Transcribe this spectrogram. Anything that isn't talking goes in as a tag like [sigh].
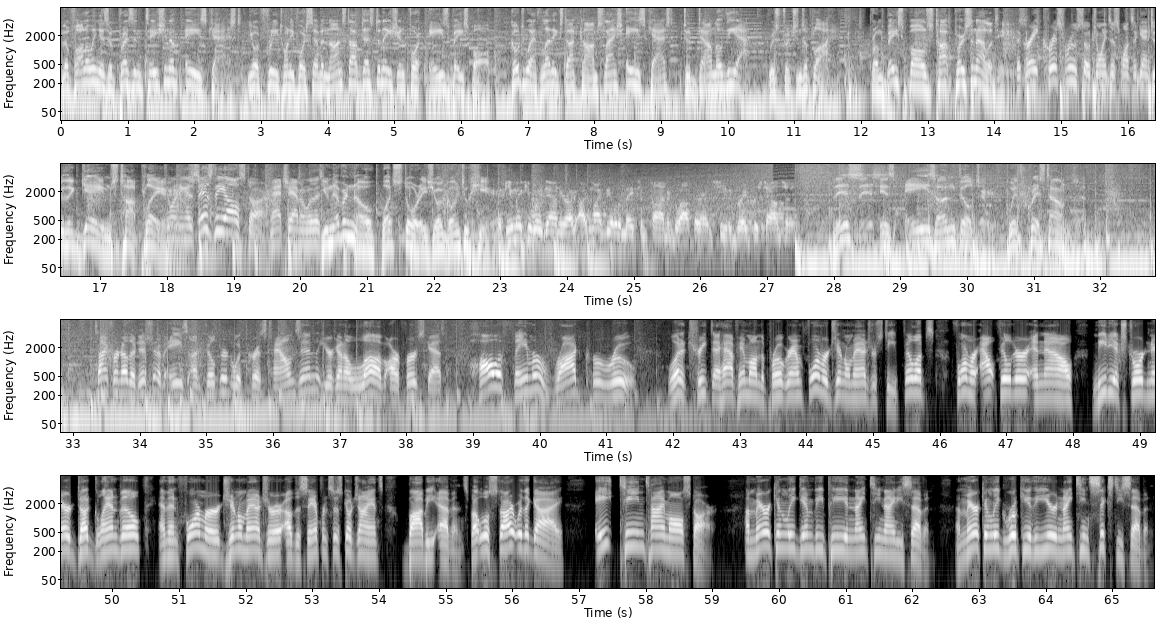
The following is a presentation of A's Cast, your free 24-7 nonstop destination for A's baseball. Go to athletics.com slash A's Cast to download the app. Restrictions apply. From baseball's top personalities. The great Chris Russo joins us once again. To the game's top players. Joining us is the All-Star, Matt Chapman with us. You never know what stories you're going to hear. If you make your way down here, I, I might be able to make some time and go out there and see the great Chris Townsend. This, is A's Unfiltered with Chris Townsend. Time for another edition of A's Unfiltered with Chris Townsend. You're going to love our first guest, Hall of Famer Rod Carew. What a treat to have him on the program. Former general manager Steve Phillips, former outfielder, and now media extraordinaire Doug Glanville, and then former general manager of the San Francisco Giants, Bobby Evans. But we'll start with a guy 18 time All Star, American League MVP in 1997, American League Rookie of the Year in 1967,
